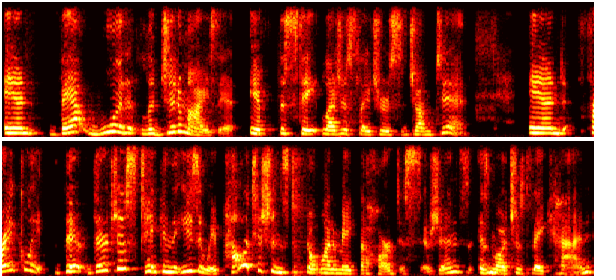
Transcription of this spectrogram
And that would legitimize it if the state legislatures jumped in. And frankly, they're, they're just taking the easy way. Politicians don't want to make the hard decisions as much as they can.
